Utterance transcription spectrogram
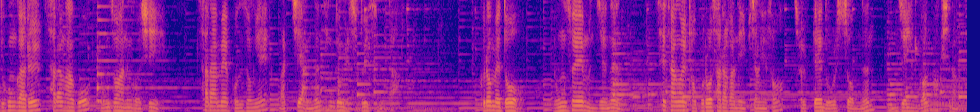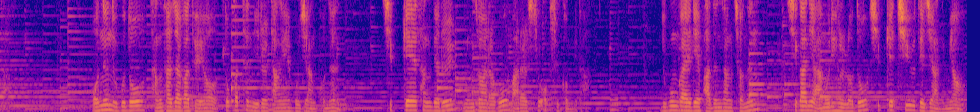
누군가를 사랑하고 용서하는 것이 사람의 본성에 맞지 않는 행동일 수도 있습니다. 그럼에도 용서의 문제는 세상을 더불어 살아가는 입장에서 절대 놓을 수 없는 문제인 건 확실합니다. 어느 누구도 당사자가 되어 똑같은 일을 당해 보지 않고는 쉽게 상대를 용서하라고 말할 수 없을 겁니다. 누군가에게 받은 상처는 시간이 아무리 흘러도 쉽게 치유되지 않으며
